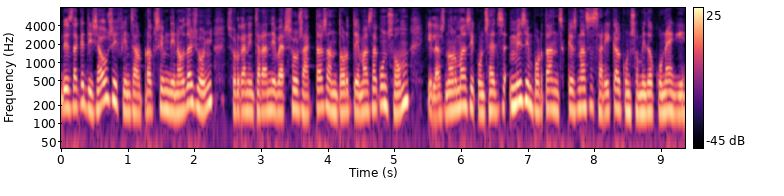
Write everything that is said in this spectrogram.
Des d'aquest dijous i fins al pròxim 19 de juny s'organitzaran diversos actes entorn temes de consum i les normes i consells més importants que és necessari que el consumidor conegui.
